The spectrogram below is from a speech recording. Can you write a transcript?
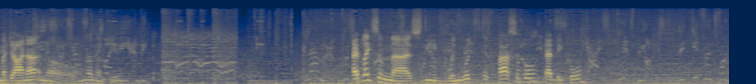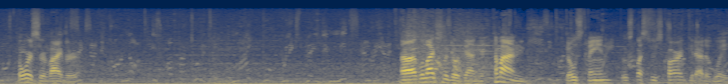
Madonna? No, no thank you. I'd like some uh, Steve Winwood if possible. That'd be cool. Or Survivor. Uh, we'll actually go down here. Come on, Ghost Van, Ghostbusters car, get out of the way.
